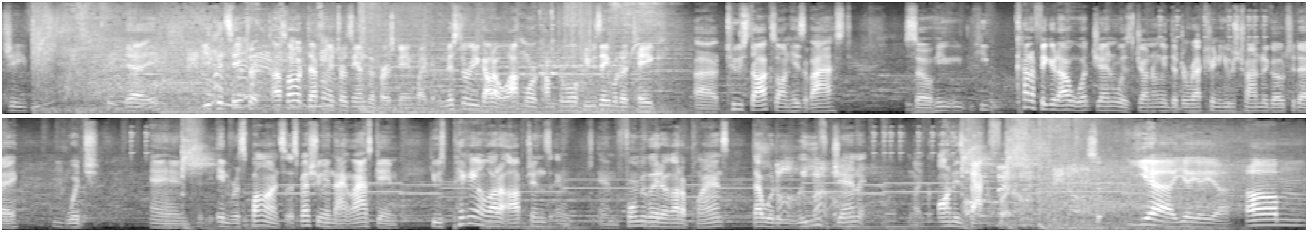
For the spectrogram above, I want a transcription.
JV? Yeah, it, you could see it. I saw it definitely towards the end of the first game. Like Mystery got a lot more comfortable. He was able to take uh, two stocks on his last, so he he kind of figured out what Gen was generally the direction he was trying to go today, which, and in response, especially in that last game, he was picking a lot of options and and formulating a lot of plans that would leave Gen like on his back foot. So Yeah, yeah, yeah, yeah. Um,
